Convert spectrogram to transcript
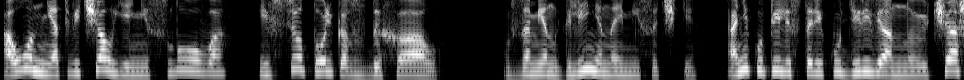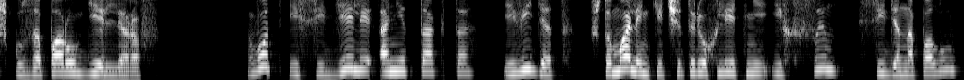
а он не отвечал ей ни слова и все только вздыхал. Взамен глиняной мисочки они купили старику деревянную чашку за пару геллеров. Вот и сидели они так-то и видят, что маленький четырехлетний их сын, сидя на полу,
